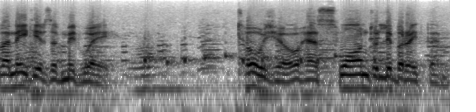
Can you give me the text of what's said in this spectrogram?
The natives of Midway. Tojo has sworn to liberate them.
